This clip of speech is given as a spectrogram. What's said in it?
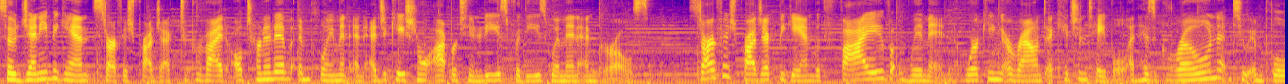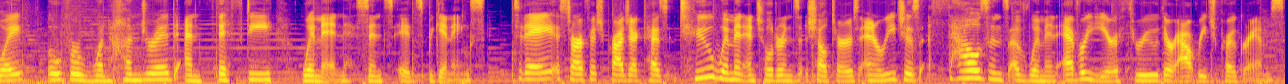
So Jenny began Starfish Project to provide alternative employment and educational opportunities for these women and girls. Starfish Project began with five women working around a kitchen table and has grown to employ over 150 women since its beginnings. Today, Starfish Project has two women and children's shelters and reaches thousands of women every year through their outreach programs.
